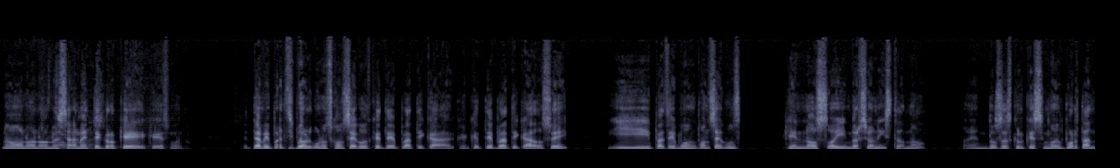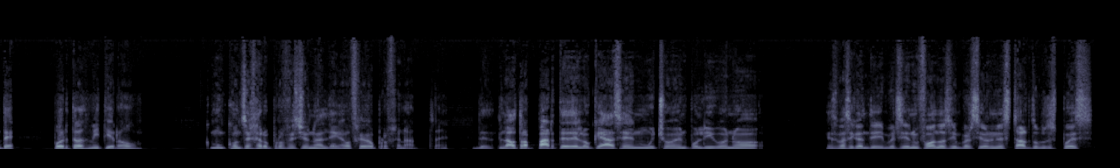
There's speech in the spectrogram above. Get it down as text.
No, no, no, necesariamente creo que, es bueno. También participo en algunos consejos que te, platica, que, te he platicado, ¿sí? Y participo en consejos que no soy inversionista, ¿no? Entonces creo que es muy importante poder transmitir, ¿no? Como un consejero profesional, digamos. Consejero profesional, sí. La otra parte de lo que hacen mucho en Polígono es básicamente inversión en fondos, inversión en startups, después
